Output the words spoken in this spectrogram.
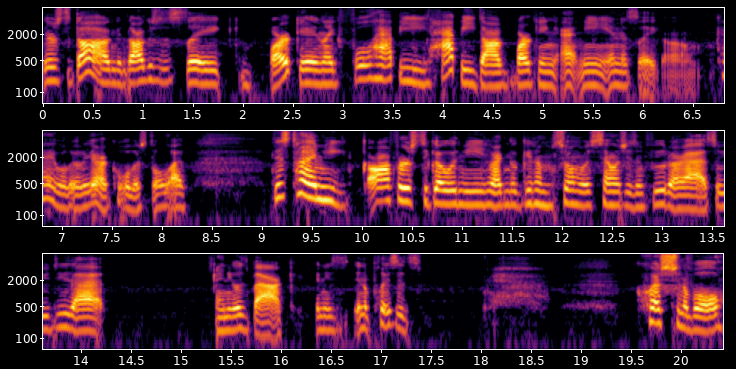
there's the dog. The dog is just like barking, like full happy, happy dog barking at me, and it's like, um, okay, well, there they are, cool, they're still alive. This time he offers to go with me so I can go get him so much sandwiches and food are at, so we do that. And he goes back, and he's in a place that's questionable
